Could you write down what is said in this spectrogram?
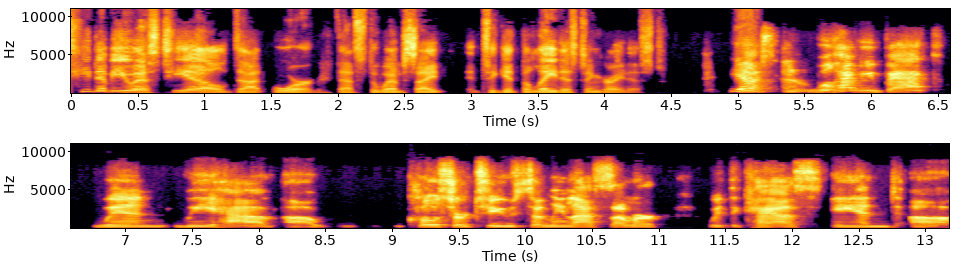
twstl.org. That's the website to get the latest and greatest. Yes, and we'll have you back when we have uh, closer to suddenly last summer with the cast. And uh,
